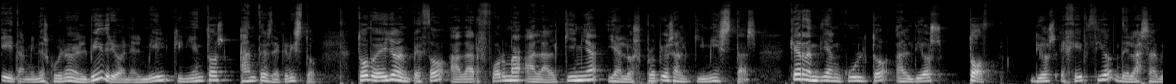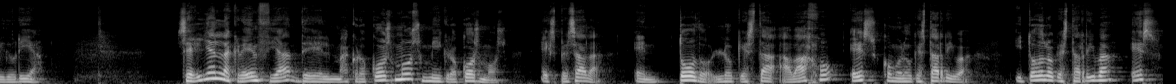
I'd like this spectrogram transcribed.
y también descubrieron el vidrio en el 1500 a.C. Todo ello empezó a dar forma a la alquimia y a los propios alquimistas que rendían culto al dios Thoth, dios egipcio de la sabiduría. Seguían la creencia del macrocosmos-microcosmos, expresada en todo lo que está abajo es como lo que está arriba, y todo lo que está arriba es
